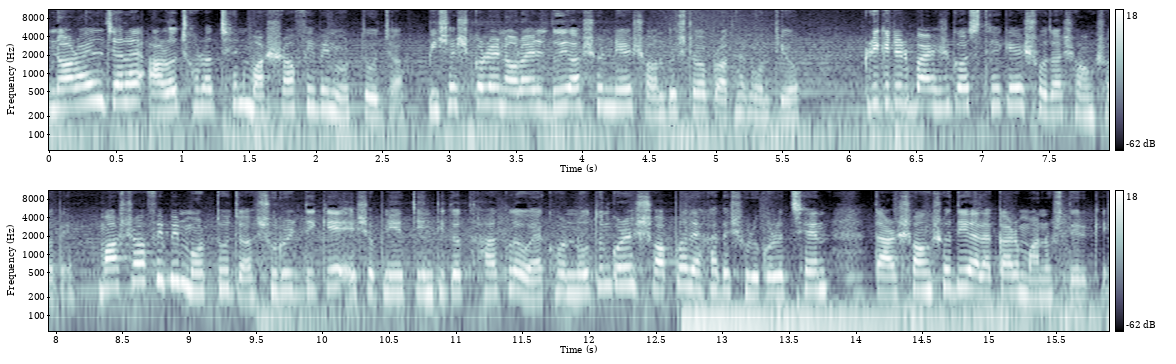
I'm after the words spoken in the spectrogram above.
নড়াইল জেলায় আলো ছড়াচ্ছেন মাশরাফি বিন মুর্তুজা। বিশেষ করে নড়াইল দুই আসন নিয়ে সন্তুষ্ট প্রধানমন্ত্রীও। ক্রিকেটের বাইশ গজ থেকে সোজা সংসদে। মাশরাফি বিন মর্তুজা শুরুর দিকে এসব নিয়ে চিন্তিত থাকলেও এখন নতুন করে স্বপ্ন দেখাতে শুরু করেছেন তার সংসদীয় এলাকার মানুষদেরকে।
